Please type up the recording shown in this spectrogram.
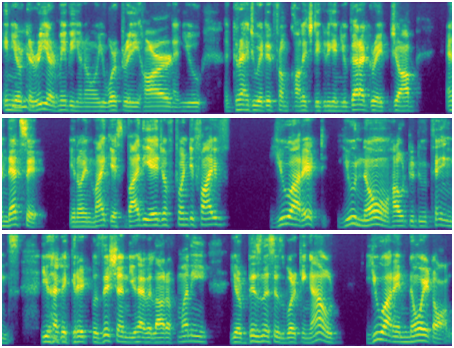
in your mm-hmm. career maybe you know you worked really hard and you graduated from college degree and you got a great job and that's it. You know in my case by the age of 25 you are it. You know how to do things. You have mm-hmm. a great position. You have a lot of money your business is working out, you are a know-it-all.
